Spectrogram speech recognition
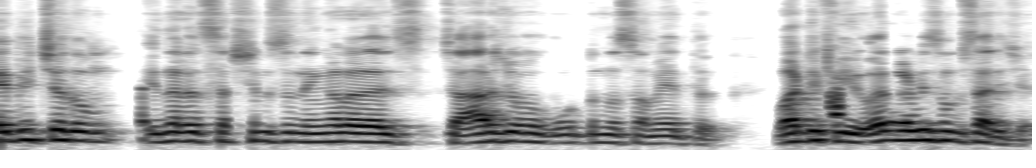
ലഭിച്ചതും ഇന്നലെ സെഷൻസ് നിങ്ങൾ ചാർജ് ഒക്കെ കൂട്ടുന്ന സമയത്ത് വാട്ട് ഇഫ് ഒരാൾ സംസാരിച്ച്.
